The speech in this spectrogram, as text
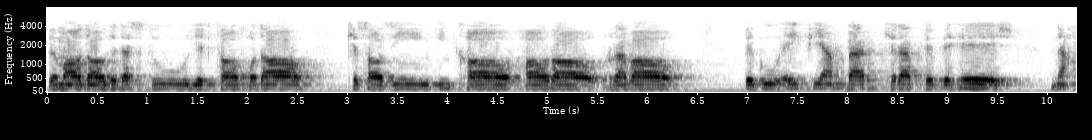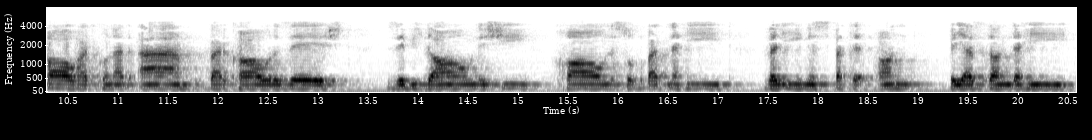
به ما داده دستور یک تا خدا که سازیم این کارها را روا. بگو ای پیامبر که رب بهشت نخواهد کند امر بر کار زشت. زبیدانشی خان صحبت نهید ولی نسبت آن به یزدان دهید.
